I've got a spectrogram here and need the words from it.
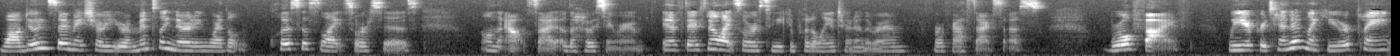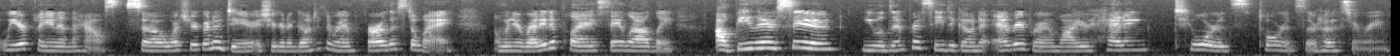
While doing so, make sure you are mentally noting where the closest light source is on the outside of the hosting room. If there's no light source, then you can put a lantern in the room for fast access. Rule five. We are pretending like you are playing we are playing in the house. So what you're gonna do is you're gonna go into the room furthest away and when you're ready to play, say loudly, I'll be there soon. You will then proceed to go into every room while you're heading towards towards their hosting room.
